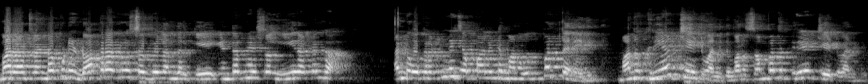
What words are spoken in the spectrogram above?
మరి అట్లాంటప్పుడు డోక్రా గ్రూప్ సభ్యులందరికీ ఇంటర్నేషనల్ ఈ రకంగా అంటే ఒక రకంగా చెప్పాలంటే మన ఉత్పత్తి అనేది మనం క్రియేట్ చేయటం అనేది మన సంపద క్రియేట్ చేయటం అనేది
